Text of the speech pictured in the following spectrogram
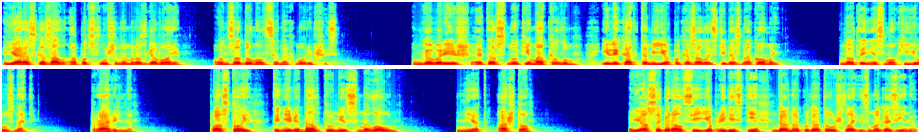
Я рассказал о подслушанном разговоре. Он задумался, нахмурившись. «Говоришь, это Снуки Макколум, или как там ее показалось тебе знакомой? Но ты не смог ее узнать». «Правильно». «Постой, ты не видал ту мисс Мэлоун?» «Нет. А что?» «Я собирался ее привести, да она куда-то ушла из магазина.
